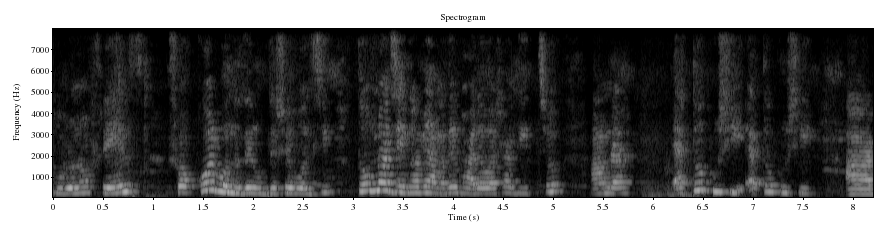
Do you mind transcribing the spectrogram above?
পুরনো ফ্রেন্ডস সকল বন্ধুদের উদ্দেশ্যে বলছি, তোমরা যেভাবে আমাদের ভালোবাসা দিচ্ছ, আমরা এত খুশি এত খুশি। আর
